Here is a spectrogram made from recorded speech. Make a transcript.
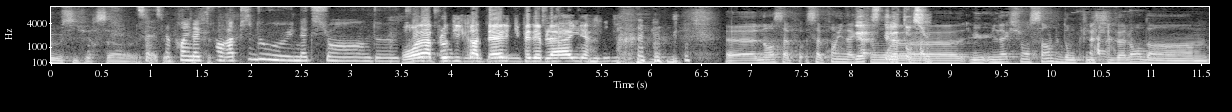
peut aussi faire ça. euh, Ça, prend une action rapide ou une action de. On applaudit Gratel qui fait des blagues. Euh, non, ça, pr- ça prend une action, euh, une action simple, donc l'équivalent d'un,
